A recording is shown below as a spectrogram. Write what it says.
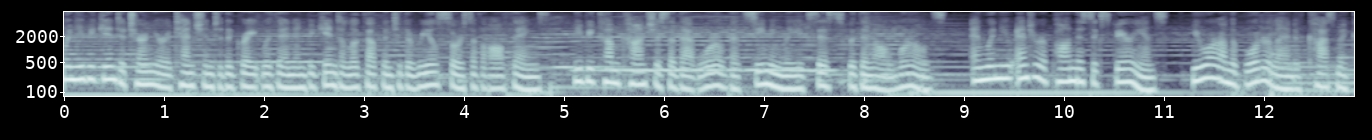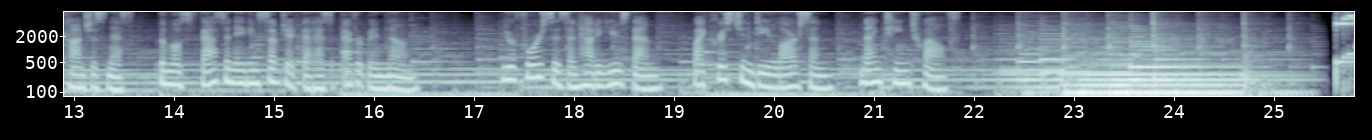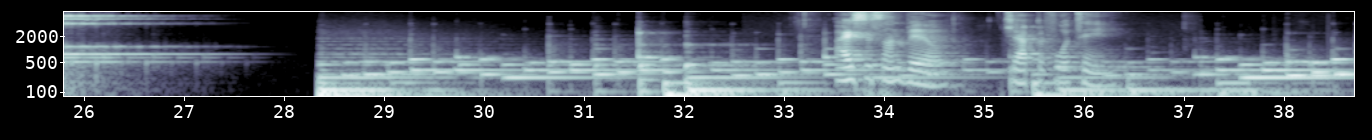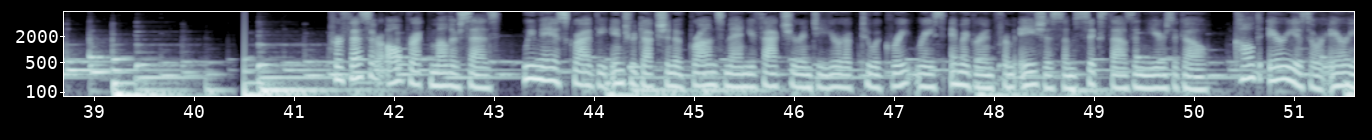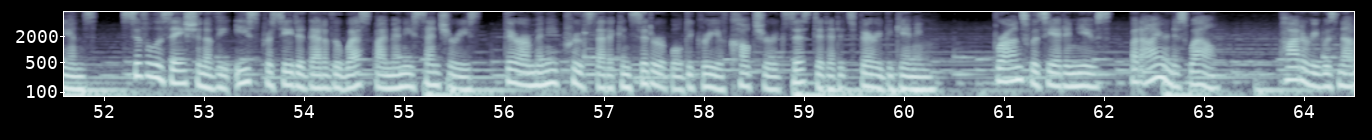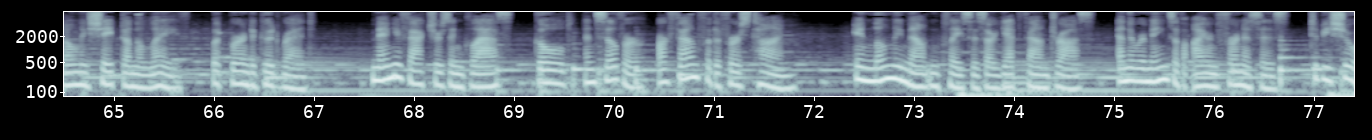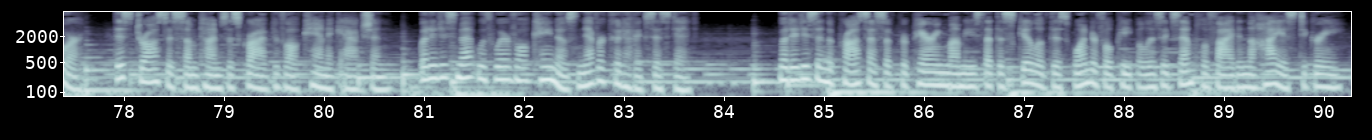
When you begin to turn your attention to the great within and begin to look up into the real source of all things, you become conscious of that world that seemingly exists within all worlds, and when you enter upon this experience, you are on the borderland of cosmic consciousness, the most fascinating subject that has ever been known. Your forces and how to use them, by Christian D. Larson, 1912. Isis Unveiled, Chapter 14. Professor Albrecht Muller says we may ascribe the introduction of bronze manufacture into Europe to a great race immigrant from Asia some 6,000 years ago, called Aryas or Aryans. Civilization of the East preceded that of the West by many centuries. There are many proofs that a considerable degree of culture existed at its very beginning. Bronze was yet in use, but iron as well. Pottery was not only shaped on the lathe, but burned a good red. Manufactures in glass, gold, and silver are found for the first time. In lonely mountain places are yet found dross, and the remains of iron furnaces. To be sure, this dross is sometimes ascribed to volcanic action, but it is met with where volcanoes never could have existed. But it is in the process of preparing mummies that the skill of this wonderful people is exemplified in the highest degree.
